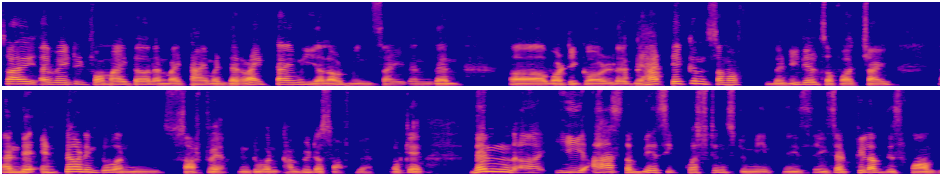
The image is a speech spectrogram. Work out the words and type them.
So I, I waited for my turn and my time. At the right time, he allowed me inside. And then uh, what he called, they had taken some of the details of our child and they entered into one software, into one computer software. Okay. Then uh, he asked the basic questions to me. He, he said, fill up this form.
